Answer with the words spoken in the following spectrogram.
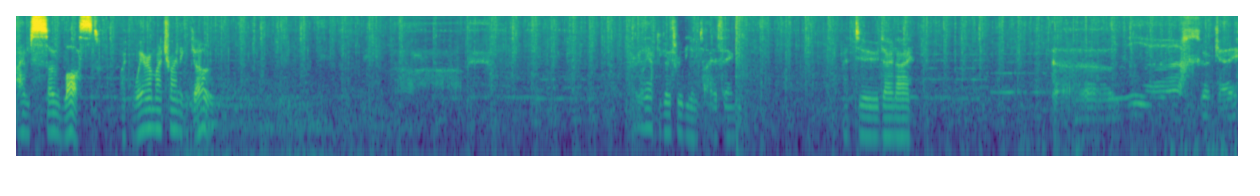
I'm so lost. Like, where am I trying to go? Oh. I really have to go through the entire thing. I do, don't I? Uh, okay.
